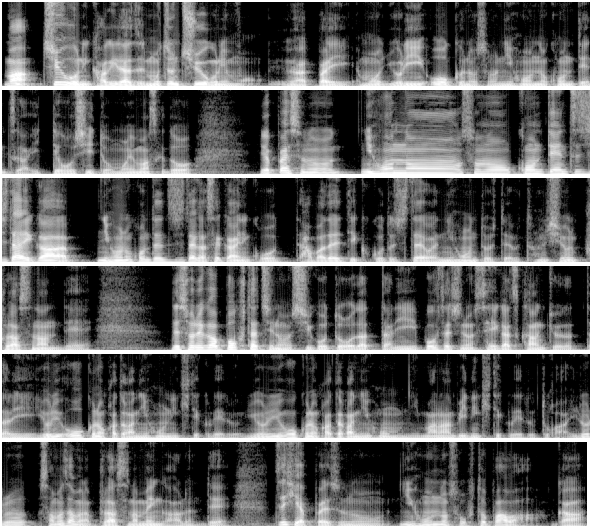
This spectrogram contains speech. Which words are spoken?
まあ中国に限らずもちろん中国にもやっぱりもうより多くのその日本のコンテンツが行ってほしいと思いますけどやっぱりその日本のそのコンテンツ自体が日本のコンテンツ自体が世界にこう羽ばたいていくこと自体は日本としては非常にプラスなんででそれが僕たちの仕事だったり僕たちの生活環境だったりより多くの方が日本に来てくれるより多くの方が日本に学びに来てくれるとかいろいろさまざまなプラスな面があるんでぜひやっぱりその日本のソフトパワーが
